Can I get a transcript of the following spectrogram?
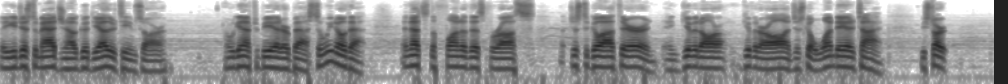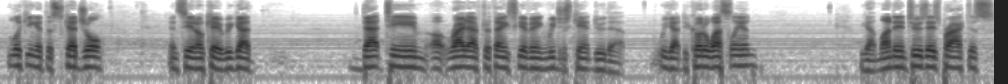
You can just imagine how good the other teams are. We're going to have to be at our best, and we know that. And that's the fun of this for us, just to go out there and, and give it all, give it our all, and just go one day at a time. We start looking at the schedule and seeing, okay, we got that team uh, right after Thanksgiving. We just can't do that. We got Dakota Wesleyan. We got Monday and Tuesday's practice,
